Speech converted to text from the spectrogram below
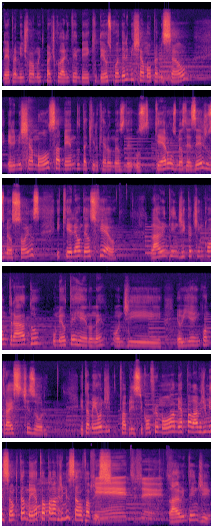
né, para mim de forma muito particular entender que Deus, quando Ele me chamou para a missão, Ele me chamou sabendo daquilo que eram, meus os, que eram os meus desejos, os meus sonhos, e que Ele é um Deus fiel. Lá eu entendi que eu tinha encontrado o meu terreno, né, onde eu ia encontrar esse tesouro. E também onde Fabrício se confirmou a minha palavra de missão, que também é a tua palavra de missão, Fabrício. Quente, gente. Lá eu entendi.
